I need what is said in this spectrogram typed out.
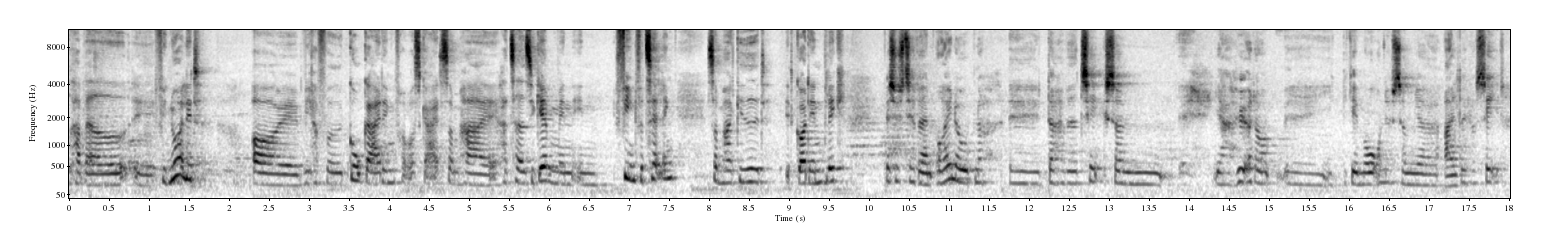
har været øh, finurligt, og øh, vi har fået god guiding fra vores guide, som har, øh, har taget os igennem en, en fin fortælling, som har givet et, et godt indblik. Jeg synes, det har været en øjenåbner. Øh, der har været ting, som øh, jeg har hørt om øh, igennem årene, som jeg aldrig har set.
